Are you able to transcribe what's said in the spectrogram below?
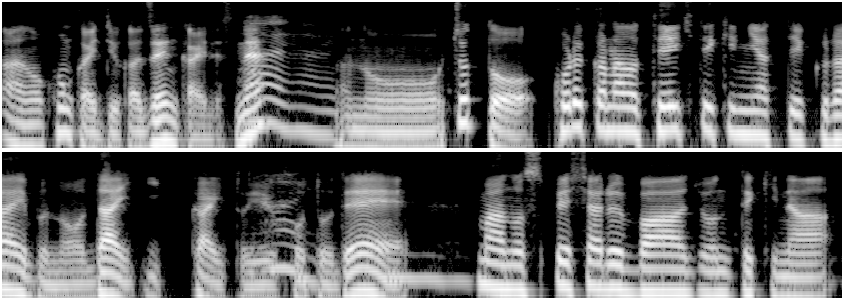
あの今回というか前回ですね、はいはい。あのちょっとこれからの定期的にやっていくライブの第1回ということで、うん。まあ、あのスペシャルバージョン的な、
